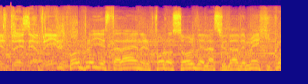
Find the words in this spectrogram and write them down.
el 3 de abril, Coldplay estará en el Foro Sol de la Ciudad de México.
